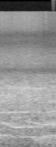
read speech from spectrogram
is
